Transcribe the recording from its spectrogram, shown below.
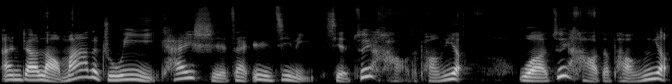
按照老妈的主意，开始在日记里写最好的朋友。我最好的朋友，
